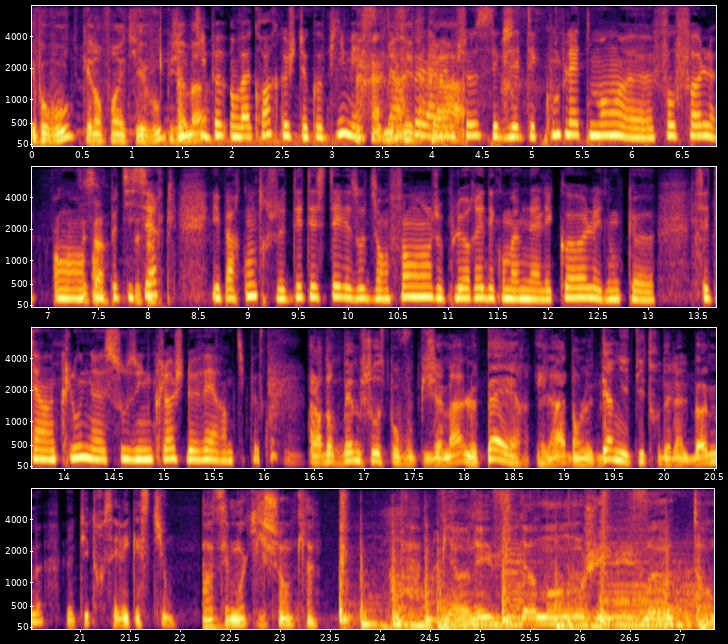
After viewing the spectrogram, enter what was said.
Et pour vous, quel enfant étiez-vous, Pyjama Un petit peu, on va croire que je te copie, mais c'était un peu la même chose. C'est que j'étais complètement euh, faux folle en, petit cercle. Et par contre, je détestais les autres enfants. Je pleurais dès qu'on m'amenait à l'école. Et donc, euh, c'était un clown sous une cloche de verre, un petit peu quoi. Alors donc, même chose pour vous, Pyjama. Le père est là dans le dernier titre de l'album. Le titre, c'est Les questions. Ah, c'est moi qui le chante là. Bien évidemment, j'ai eu 20 ans.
